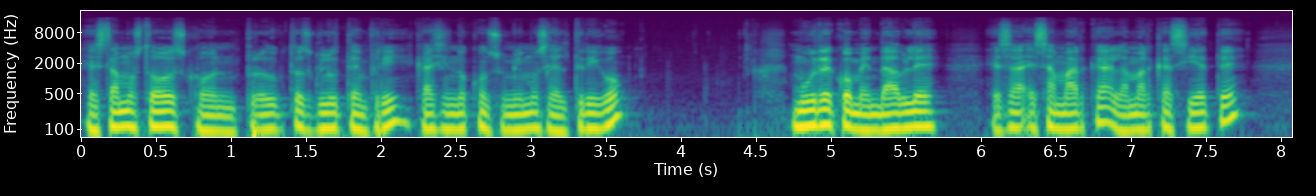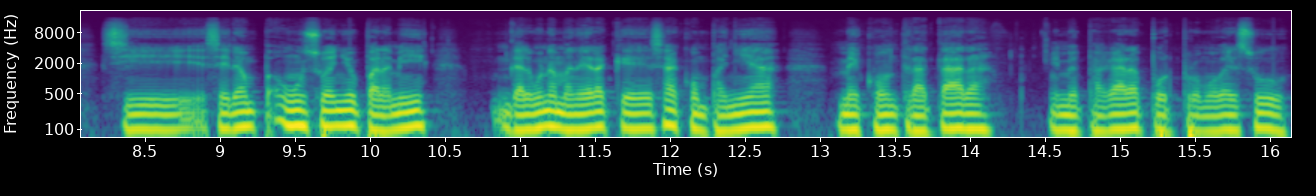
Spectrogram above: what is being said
estamos todos con productos gluten free, casi no consumimos el trigo. Muy recomendable esa, esa marca, la marca 7. si sería un, sueño para mí de alguna manera que esa compañía me contratara y me pagara por promover su,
